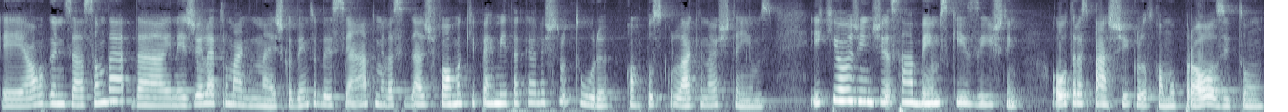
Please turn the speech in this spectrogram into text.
é, a organização da, da, energia eletromagnética dentro desse átomo, ela se dá de forma que permita aquela estrutura corpuscular que nós temos. E que hoje em dia sabemos que existem outras partículas, como o prósiton,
